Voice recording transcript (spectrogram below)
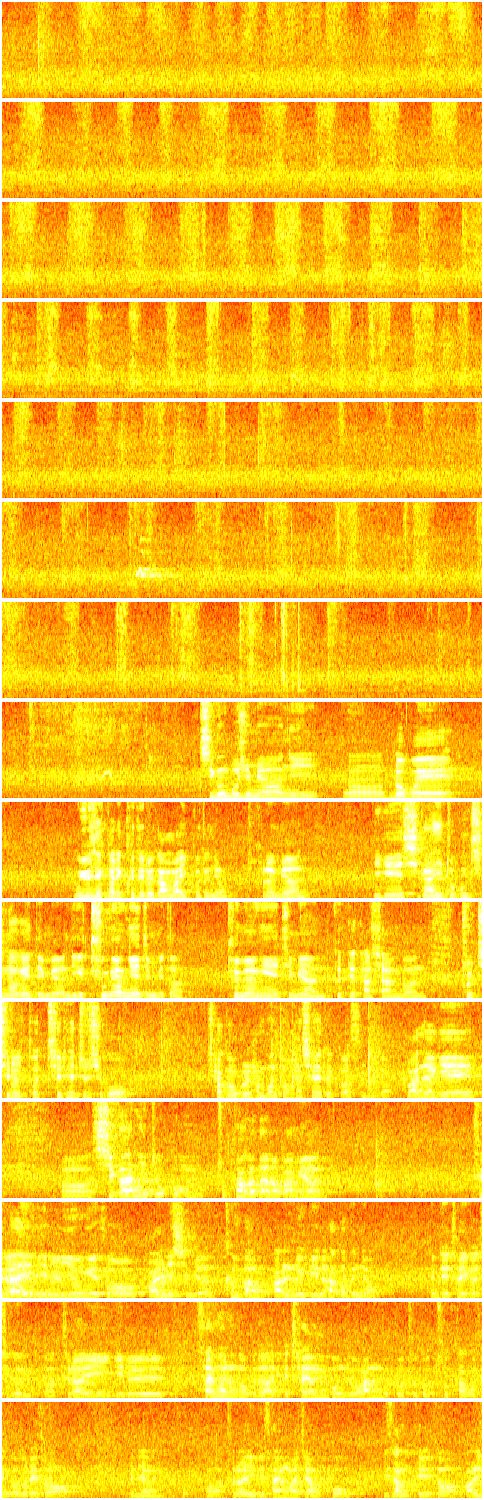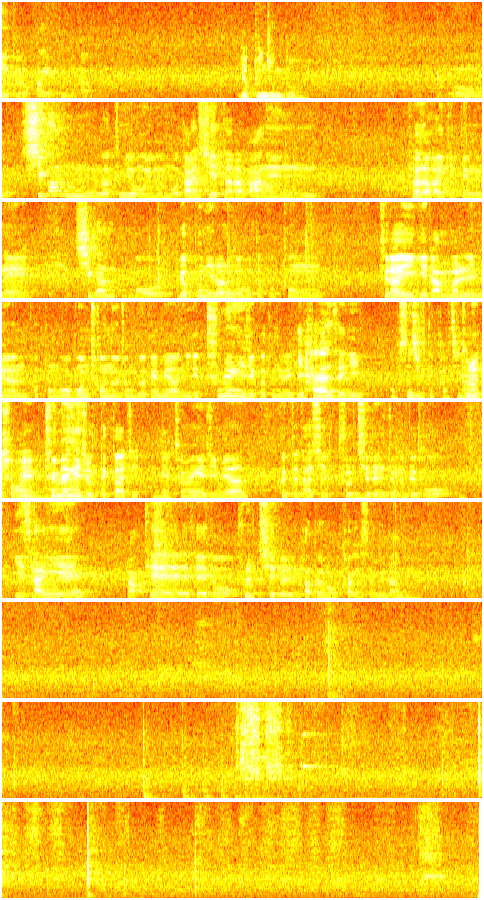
지금 보시면 이 어, 러버에 우유 색깔이 그대로 남아 있거든요. 그러면 이게 시간이 조금 지나게 되면 이게 투명해집니다. 투명해지면 그때 다시 한번 풀칠을 덧칠 해주시고 작업을 한 번 더 하셔야 될 것 같습니다. 만약에 어, 시간이 조금 촉박하다라고 하면 드라이기를 이용해서 말리시면 금방 마르기는 하거든요. 근데 저희가 지금 어, 드라이기를 사용하는 것보다 이렇게 자연 건조하는 것도 저도 좋다고 생각을 해서 그냥 어, 드라이기 사용하지 않고 이 상태에서 말리도록 하겠습니다. 몇 분 정도? 어, 시간 같은 경우에는 뭐 날씨에 따라 많은 변화가 있기 때문에 시간 뭐 몇 분이라는 것부터 보통 드라이기를 안 말리면 보통 5분 전후 정도 되면 이게 투명해지거든요. 이 하얀색이 없어질 때까지. 그렇죠. 예, 음. 투명해질 때까지. 네. 예, 투명해지면 그때 다시 풀칠을 해주면 되고 이 사이에 라켓에도 풀칠을 하도록 하겠습니다. 네.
